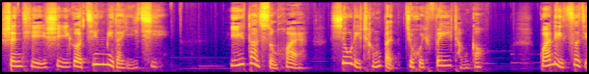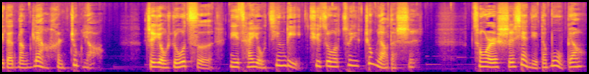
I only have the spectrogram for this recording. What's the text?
身体是一个精密的仪器，一旦损坏，修理成本就会非常高。管理自己的能量很重要，只有如此，你才有精力去做最重要的事，从而实现你的目标，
